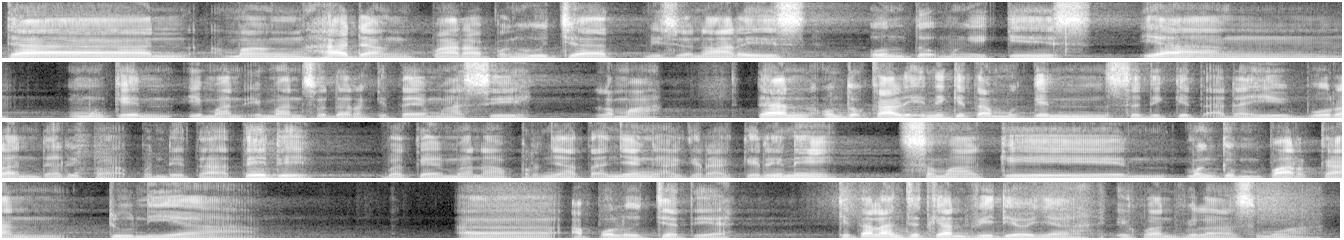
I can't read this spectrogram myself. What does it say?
dan menghadang para penghujat misionaris untuk mengikis yang mungkin iman-iman saudara kita yang masih lemah. Dan untuk kali ini kita mungkin sedikit ada hiburan dari Pak Pendeta HTD. Bagaimana pernyataannya yang akhir-akhir ini semakin menggemparkan dunia uh, apologet ya. Kita lanjutkan videonya Ikhwan Villa semua.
